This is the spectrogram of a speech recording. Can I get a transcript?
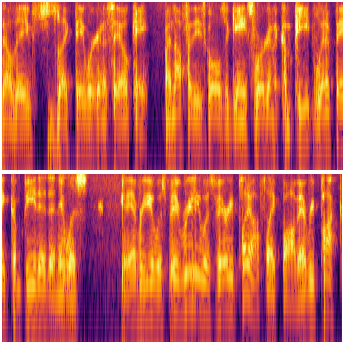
know, they like they were going to say, okay, enough of these goals against. We're going to compete. Winnipeg competed, and it was every it was it really was very playoff like Bob. Every puck,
